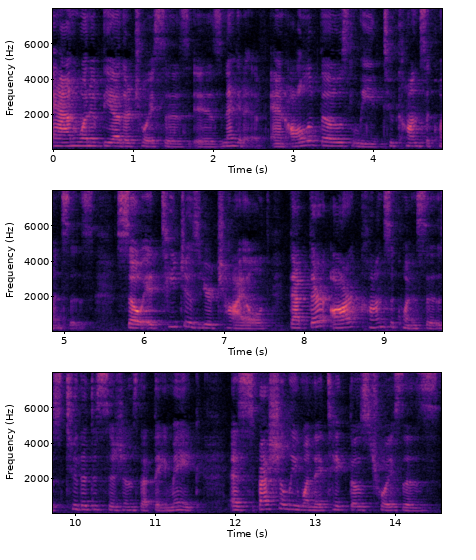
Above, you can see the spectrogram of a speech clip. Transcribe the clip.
and one of the other choices is negative. And all of those lead to consequences. So it teaches your child that there are consequences to the decisions that they make, especially when they take those choices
